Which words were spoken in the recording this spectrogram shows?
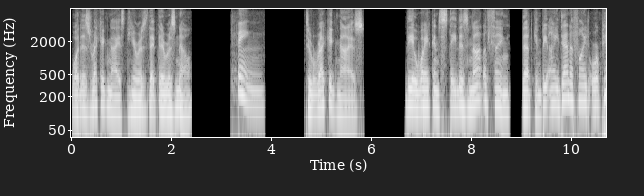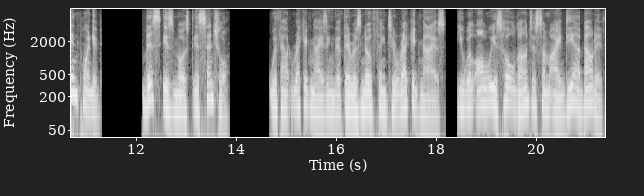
What is recognized here is that there is no Thing. to recognize. The awakened state is not a thing that can be identified or pinpointed. This is most essential. Without recognizing that there is no thing to recognize, you will always hold on to some idea about it.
